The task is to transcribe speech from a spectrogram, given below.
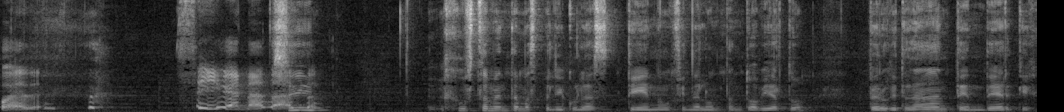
puedes. Sigue nadando. Sí, justamente ambas películas tienen un final un tanto abierto, pero que te dan a entender que,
